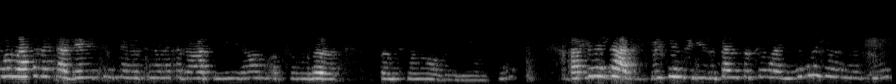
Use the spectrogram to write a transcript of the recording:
Şu an arkadaşlar devletin çevresinde ne kadar İran atımlı danışmanın olduğunu biliyor musunuz? Arkadaşlar ülkemizi yüzden satıyorlar. Niye bunu söylemiyorsunuz?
